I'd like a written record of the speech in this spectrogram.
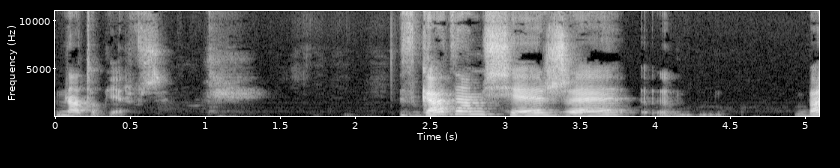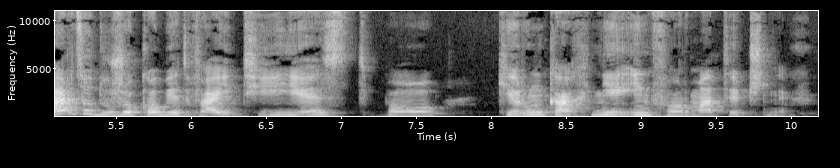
na to pierwsze. Zgadzam się, że y, bardzo dużo kobiet w IT jest po kierunkach nieinformatycznych.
